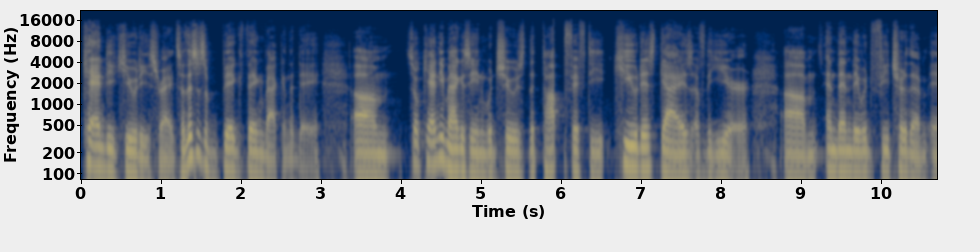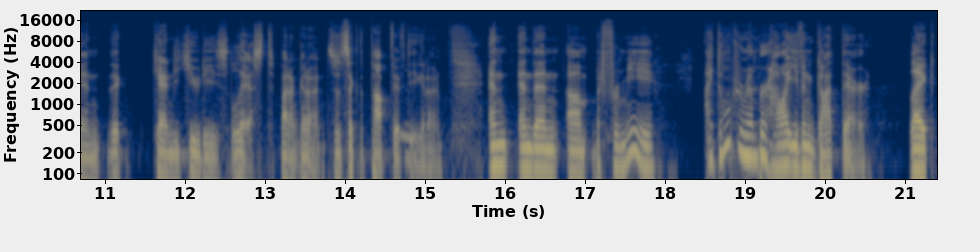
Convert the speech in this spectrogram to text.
Candy Cuties, right? So this is a big thing back in the day. Um, so Candy Magazine would choose the top 50 cutest guys of the year, um, and then they would feature them in the Candy Cuties list. Parang ganon. So it's like the top 50, ganon. And and then, um, but for me, I don't remember how I even got there. Like,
